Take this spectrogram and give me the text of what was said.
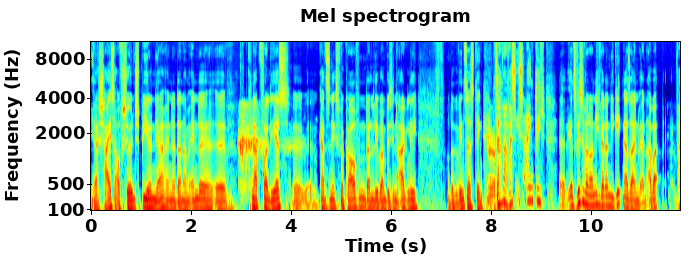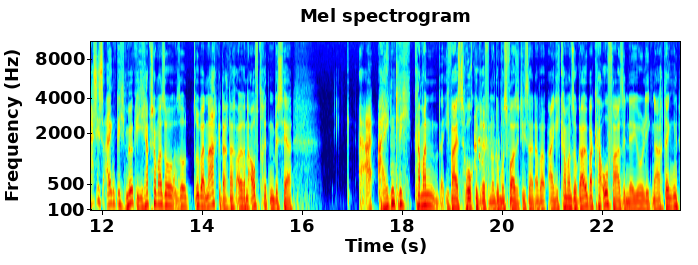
Ja, scheiß auf schön spielen, ja. Wenn du dann am Ende äh, knapp verlierst, äh, kannst du nichts verkaufen, dann lieber ein bisschen ugly und du gewinnst das Ding. Ja. Sag mal, was ist eigentlich, äh, jetzt wissen wir noch nicht, wer dann die Gegner sein werden, aber was ist eigentlich möglich? Ich habe schon mal so, so drüber nachgedacht, nach euren Auftritten bisher. Eigentlich kann man, ich weiß, hochgegriffen und du musst vorsichtig sein, aber eigentlich kann man sogar über K.O.-Phase in der Euroleague nachdenken,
